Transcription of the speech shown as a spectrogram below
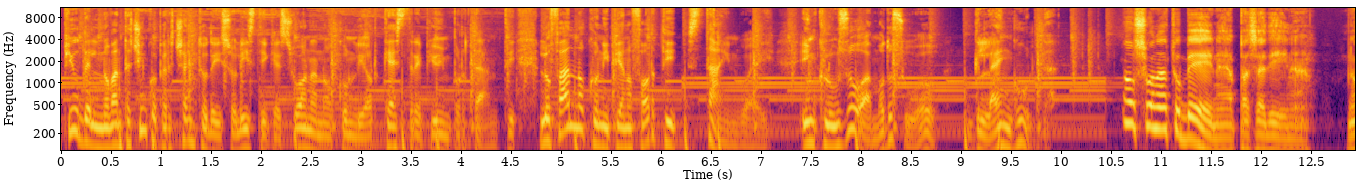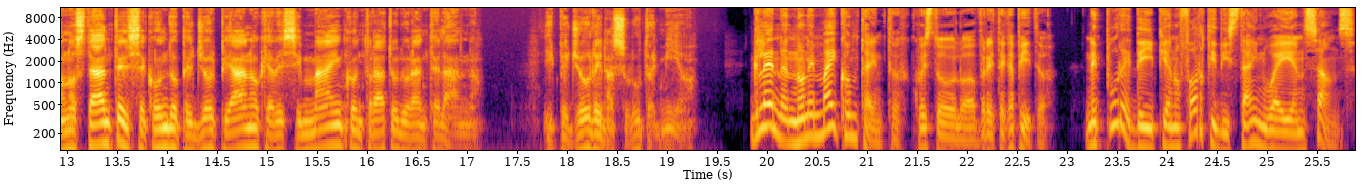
più del 95% dei solisti che suonano con le orchestre più importanti lo fanno con i pianoforti Steinway, incluso a modo suo Glenn Gould. Ho suonato bene a Pasadena, nonostante il secondo peggior piano che avessi mai incontrato durante l'anno. Il peggiore in assoluto è il mio. Glenn non è mai contento, questo lo avrete capito. Neppure dei pianoforti di Steinway Sons,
